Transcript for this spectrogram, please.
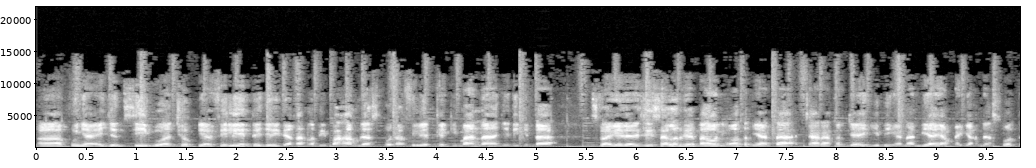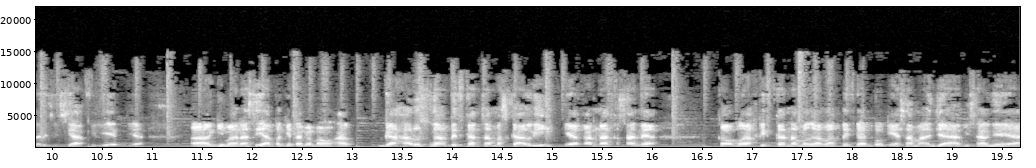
uh, punya agensi buat Shopee affiliate ya. Jadi dia akan lebih paham dashboard affiliate kayak gimana. Jadi kita sebagai dari sisi seller kita tahu nih oh ternyata cara kerjanya gini. Karena dia yang pegang dashboard dari sisi affiliate ya. Uh, gimana sih? Apa kita memang ha gak harus mengaktifkan sama sekali ya? Karena kesannya kok mengaktifkan sama nggak mengaktifkan kok kayaknya sama aja misalnya ya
